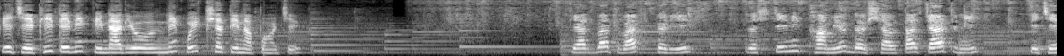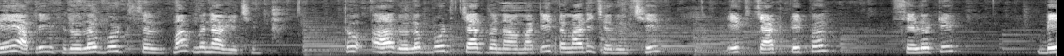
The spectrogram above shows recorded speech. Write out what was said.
કે જેથી તેની કિનારીઓને કોઈ ક્ષતિ ના પહોંચે. ત્યારબાદ વાત કરીએ દ્રષ્ટિની ખામીઓ દર્શાવતા ચાર્ટની કે જેને આપણે રોલરબોર્ડ સ્વરૂપમાં બનાવ્યું છે તો આ રોલરબોર્ડ ચાર્ટ બનાવવા માટે તમારી જરૂર છે એક ચાર્ટ પેપર, સેલોટેપ બે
